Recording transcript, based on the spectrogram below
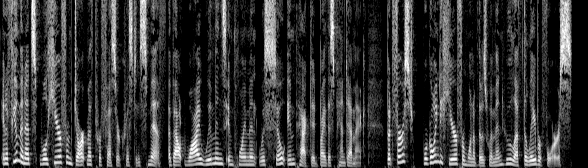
In a few minutes, we'll hear from Dartmouth professor Kristin Smith about why women's employment was so impacted by this pandemic. But first, we're going to hear from one of those women who left the labor force.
